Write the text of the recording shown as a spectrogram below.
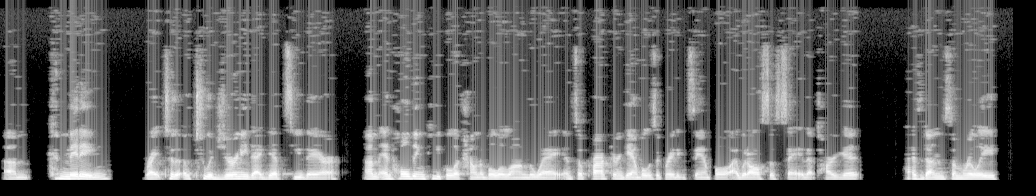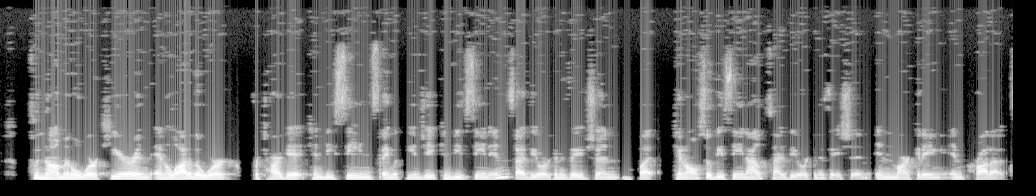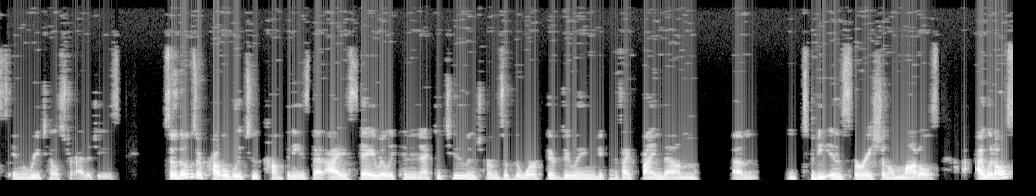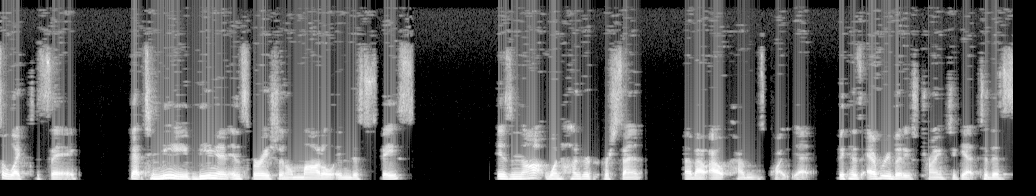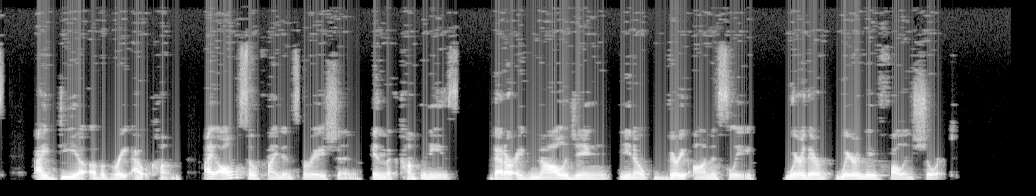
um, committing, right, to the, to a journey that gets you there, um, and holding people accountable along the way. And so Procter and Gamble is a great example. I would also say that Target has done some really phenomenal work here. And, and a lot of the work for Target can be seen, same with P&G, can be seen inside the organization, but can also be seen outside of the organization in marketing, in products, in retail strategies. So those are probably two companies that I stay really connected to in terms of the work they're doing because I find them um, to be inspirational models. I would also like to say that to me, being an inspirational model in this space is not 100% about outcomes quite yet because everybody's trying to get to this idea of a great outcome. I also find inspiration in the companies that are acknowledging, you know, very honestly where they're, where they've fallen short,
